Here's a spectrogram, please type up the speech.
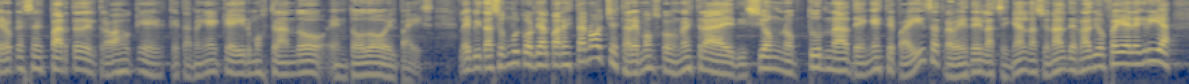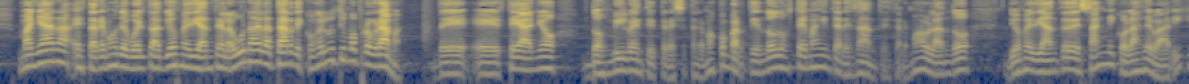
creo que eso es parte del trabajo que, también hay que ir mostrando en todo el país. La invitación muy cordial para esta noche. Estaremos con nuestra edición nocturna de En este país a través de la señal nacional de Radio Fe y Alegría. Mañana estaremos de vuelta, Dios mediante, a la una de la tarde con el último programa de este año 2023. Estaremos compartiendo dos temas interesantes. Estaremos hablando, Dios mediante, de San Nicolás de Bari,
